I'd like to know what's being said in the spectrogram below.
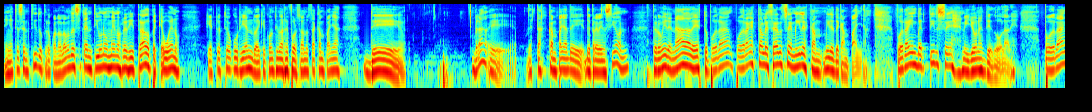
en este sentido, pero cuando hablamos de 71 menos registrados, pues qué bueno que esto esté ocurriendo. Hay que continuar reforzando estas campañas de, ¿verdad? Eh, estas campañas de, prevención. Pero mire, nada de esto. Podrán, podrán establecerse miles, miles de campañas. Podrán invertirse millones de dólares. Podrán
